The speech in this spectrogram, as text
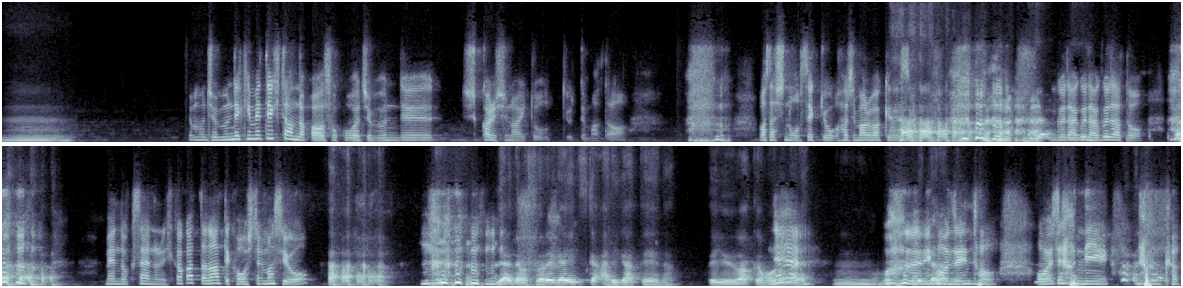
うん。でも自分で決めてきたんだからそこは自分でしっかりしないとって言ってまた 私のお説教が始まるわけですよ。ぐだぐだぐだと。めんどくさいのに引っかかったなって顔してますよ。いやでもそれがいつかありがてえなっていう若者ね。ねうん、ね日本人のおばちゃんになんか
